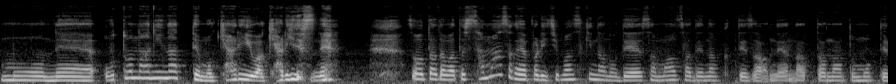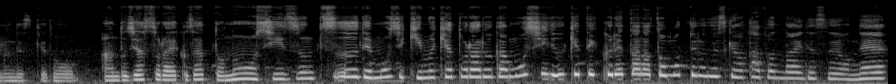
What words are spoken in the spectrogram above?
もうね大人になってもキャリーはキャリーですね。そうただ私サマンサがやっぱり一番好きなのでサマンサでなくて残念だったなと思ってるんですけど「And Just Like That のシーズン2でもしキム・キャトラルがもし受けてくれたらと思ってるんですけど多分ないですよね。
